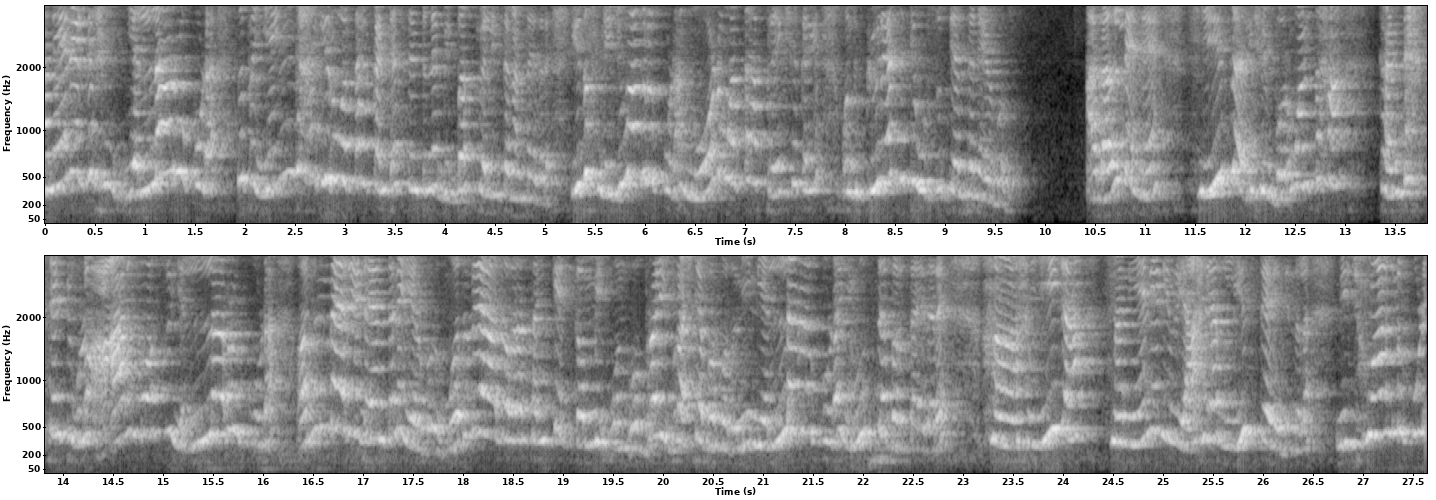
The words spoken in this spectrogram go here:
ನಾನು ಏನ್ ಎಲ್ಲರೂ ಕೂಡ ಸ್ವಲ್ಪ ಹೆಂಗಾಗಿರುವಂತಹ ಕಂಟೆಸ್ಟೆಂಟನ್ನೇ ಬಿಗ್ ಬಾಸ್ ಟ್ವೆಲ್ಗೆ ತಗೊಳ್ತಾ ಇದ್ದಾರೆ ಇದು ನಿಜವಾಗ್ಲೂ ಕೂಡ ನೋಡುವಂತಹ ಪ್ರೇಕ್ಷಕರಿಗೆ ಒಂದು ಕ್ಯೂರಿಯಾಸಿಟಿ ಹುಟ್ಟಿಸುತ್ತೆ ಅಂತಾನೆ ಹೇಳ್ಬೋದು. ಅದಲ್ಲದೆ ಈ ಸರಿ ಬರುವಂತಹ ಕಂಟೆಸ್ಟೆಂಟ್ಗಳು ಆಲ್ಮೋಸ್ಟ್ ಎಲ್ಲರೂ ಕೂಡ ಅನ್ಮ್ಯಾರಿಡ್ ಅಂತಾನೆ ಹೇಳ್ಬೋದು. ಮದುವೆ ಆದವರ ಸಂಖ್ಯೆ ಕಮ್ಮಿ, ಒಂದು ಒಬ್ಬರ ಇಬ್ರು ಅಷ್ಟೇ ಬರ್ಬೋದು. ನೀನು ಎಲ್ಲರೂ ಕೂಡ ಯೂತ್ಸೇ ಬರ್ತಾ ಇದ್ದಾರೆ ಈಗ ನಾನು ಏನೇನು ಇವ್ರು ಯಾರ್ಯಾರು ಲೀಸ್ಟ್ ಹೇಳಿದ್ದೀನಲ್ಲ ನಿಜವಾಗ್ಲೂ ಕೂಡ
